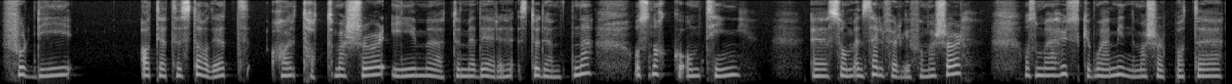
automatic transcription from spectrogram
Fordi at jeg til stadighet har tatt meg sjøl i møte med dere studentene og snakke om ting eh, som en selvfølge for meg sjøl. Og så må jeg huske, må jeg minne meg sjøl på at eh,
